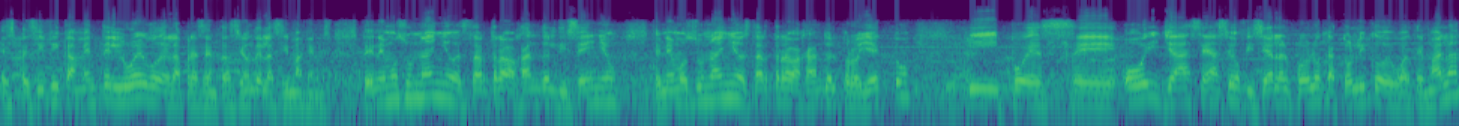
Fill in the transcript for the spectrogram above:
específicamente luego de la presentación de las imágenes. Tenemos un año de estar trabajando el diseño, tenemos un año de estar trabajando el proyecto y pues eh, hoy ya se hace oficial al pueblo católico de Guatemala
